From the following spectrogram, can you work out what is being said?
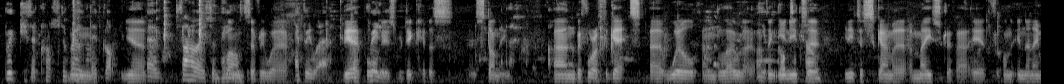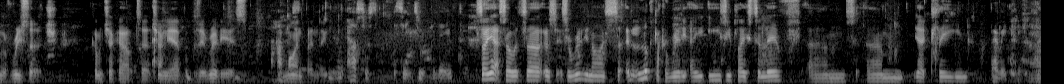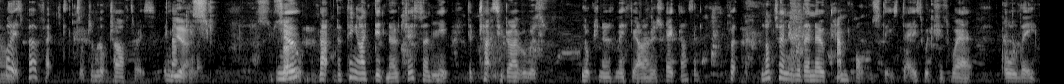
bridges across the road. Mm. They've got Yeah, uh, flowers and things plants everywhere. everywhere. The airport brilliant. is ridiculous and stunning. And before I forget, uh, Will and Lola, I You've think you to need to, come. you need to scam a, a maze trip out here f- on, in the name of research, come and check out uh, Changi Airport because it really is mind bending. House is it's easy to believe. So yeah, so it's a it's, it's a really nice. It looks like a really a, easy place to live, and um, yeah, clean. Very clean. Um, well, it's perfect. Sort of looked after. It's immaculate. Yes. No, that the thing I did notice, and Mm. he, the taxi driver was looking at me if I escaped. I said, but not only were there no kampongs these days, which is where all the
